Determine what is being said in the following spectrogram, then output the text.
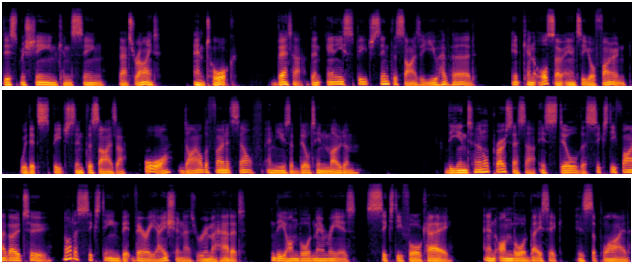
This machine can sing, that's right, and talk better than any speech synthesizer you have heard. It can also answer your phone with its speech synthesizer, or dial the phone itself and use a built in modem. The internal processor is still the 6502, not a 16 bit variation as rumor had it. The onboard memory is 64K, and onboard basic is supplied.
